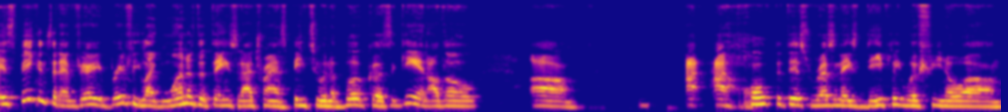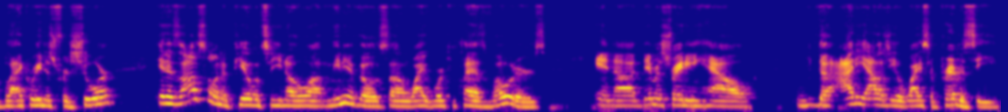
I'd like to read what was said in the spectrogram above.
and speaking to that very briefly, like one of the things that I try and speak to in the book, because again, although um, I, I, hope that this resonates deeply with you know um, black readers for sure. It is also an appeal to you know uh, many of those um, white working class voters in uh, demonstrating how the ideology of white supremacy,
